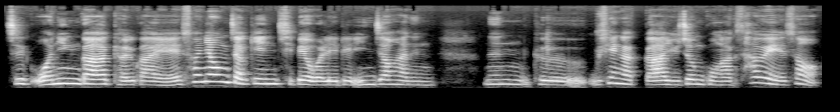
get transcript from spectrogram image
즉 원인과 결과의 선형적인 지배 원리를 인정하는 그 우생학과 유전공학 사회에서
